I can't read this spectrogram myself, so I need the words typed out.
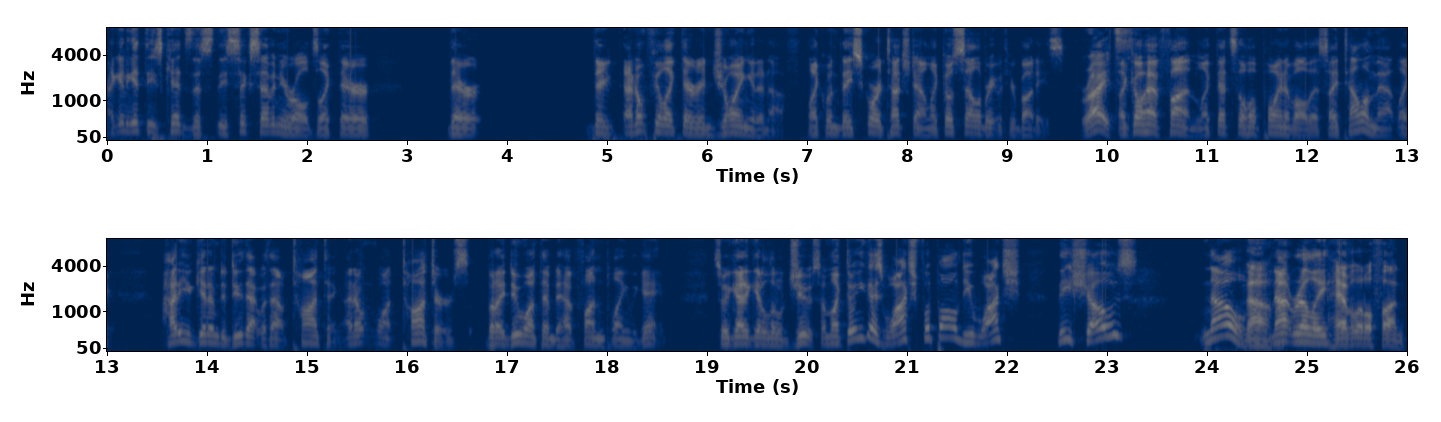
I got to get these kids, this these six, seven year olds, like they're they're they. I don't feel like they're enjoying it enough. Like when they score a touchdown, like go celebrate with your buddies. Right. Like go have fun. Like that's the whole point of all this. I tell them that. Like, how do you get them to do that without taunting? I don't want taunters, but I do want them to have fun playing the game. So we got to get a little juice. I'm like, don't you guys watch football? Do you watch these shows? No, No, not really. Have a little fun.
